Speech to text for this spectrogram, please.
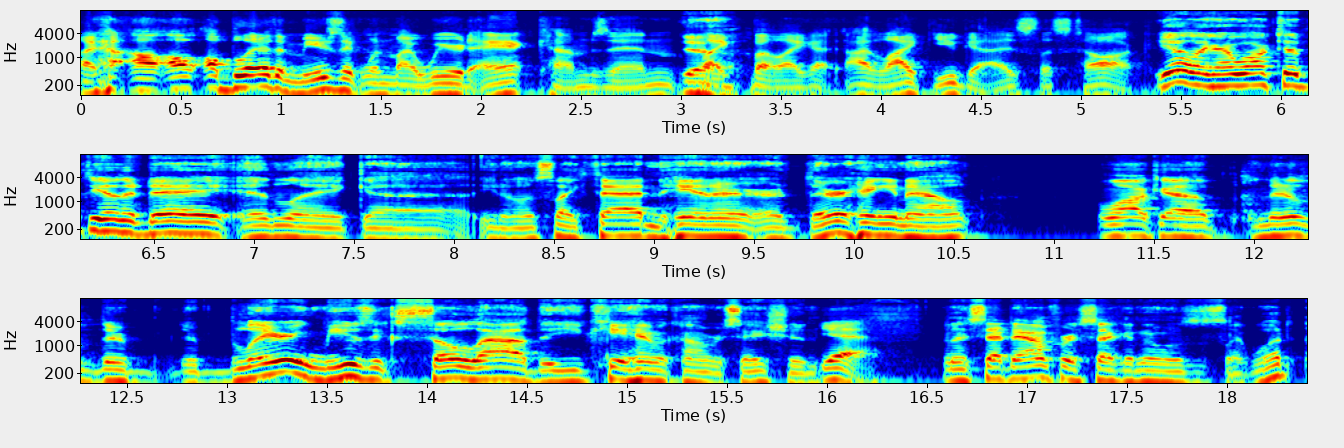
Like, I'll, I'll- I'll blare the music when my weird aunt comes in. Yeah. Like, but like, I, I like you guys. Let's talk. Yeah, like I walked up the other day and like uh, you know, it's like Thad and Hannah are they're hanging out. Walk up and they're they're they're blaring music so loud that you can't have a conversation. Yeah. And I sat down for a second and was just like, "What?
